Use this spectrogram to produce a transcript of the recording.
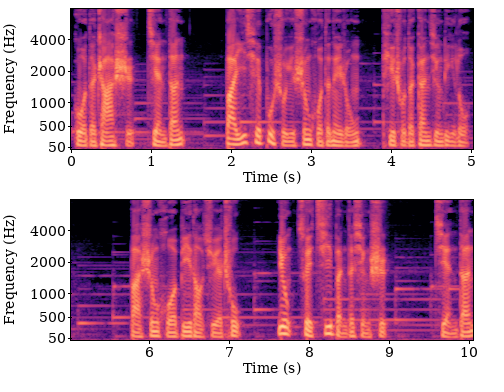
过得扎实简单，把一切不属于生活的内容。”剔除的干净利落，把生活逼到绝处，用最基本的形式，简单、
